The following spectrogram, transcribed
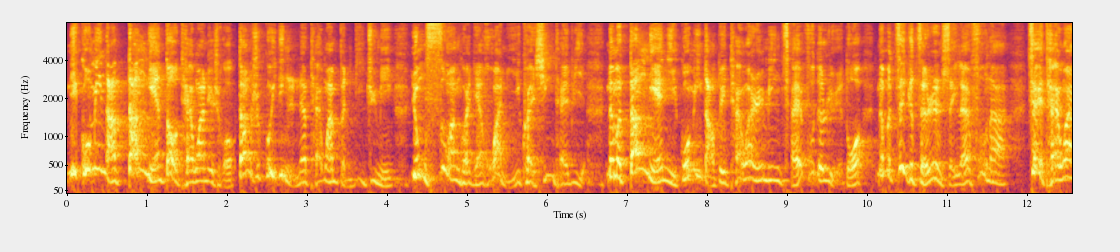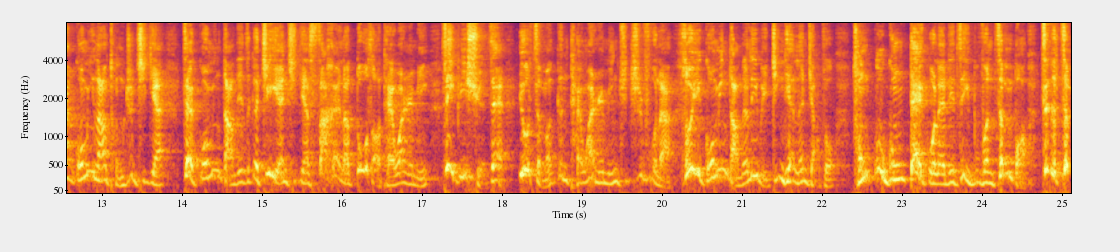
你国民党当年到台湾的时候，当时规定人家台湾本地居民用四万块钱换你一块新台币。那么当年你国民党对台湾人民财富的掠夺，那么这个责任谁来负呢？在台湾国民党统治期间，在国民党的这个戒严期间，杀害了多少台湾人民？这笔血债又怎么跟台湾人民去支付呢？所以国民党的立委今天能讲说，从故宫带过来的这一部分珍宝，这个珍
